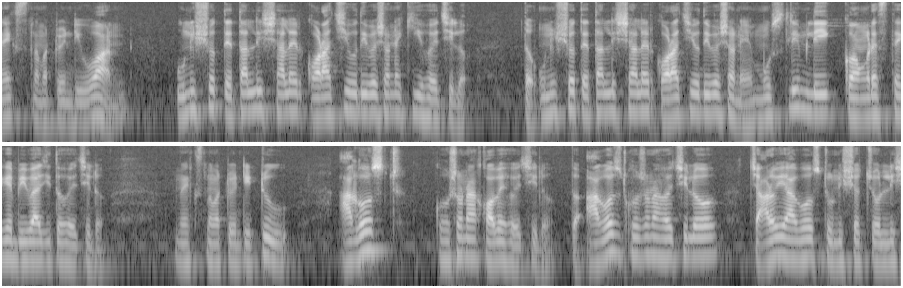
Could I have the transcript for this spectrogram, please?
নেক্সট নাম্বার টোয়েন্টি ওয়ান উনিশশো তেতাল্লিশ সালের করাচি অধিবেশনে কি হয়েছিল? তো উনিশশো তেতাল্লিশ সালের করাচি অধিবেশনে মুসলিম লীগ কংগ্রেস থেকে বিভাজিত হয়েছিল। Next number twenty two August ঘোষণা কবে হয়েছিল? তো আগস্ট ঘোষণা হয়েছিল চারই আগস্ট উনিশশো চল্লিশ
